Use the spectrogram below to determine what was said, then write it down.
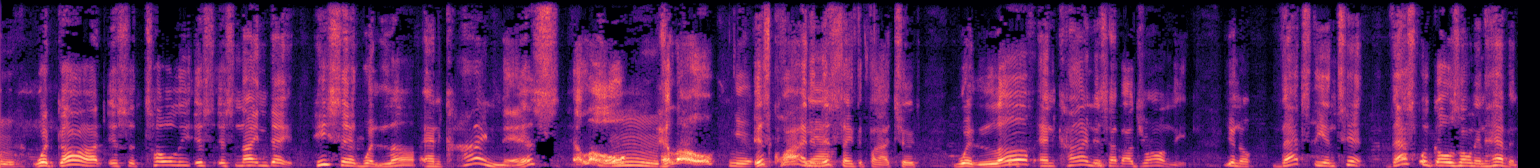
Mm. with God, it's a totally it's it's night and day. He said with love and kindness. Hello, Mm. hello. Yeah. It's quiet in this sanctified church. With love and kindness have I drawn thee. You know, that's the intent. That's what goes on in heaven.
